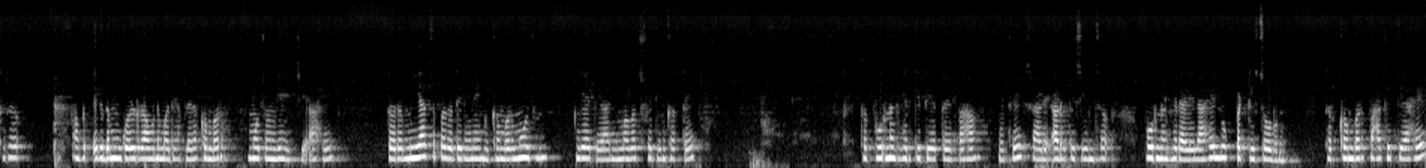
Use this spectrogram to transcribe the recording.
तर एकदम गोल राऊंडमध्ये आपल्याला कंबर मोजून घ्यायची आहे. तर मी याच पद्धतीने नेहमी कंबर मोजून घेते आणि मगच फिटिंग करते. तर पूर्ण घेर किती येतो आहे पहा. इथे साडे अडतीस इंच पूर्ण घेर आलेला आहे लूकपट्टी सोडून. तर कंबर पहा किती आहे.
